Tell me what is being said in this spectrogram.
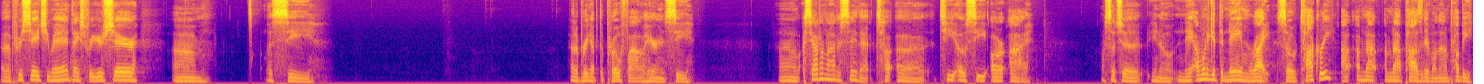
Uh, appreciate you, man. Thanks for your share. Um, let's see. How to bring up the profile here and see. Um, I see. I don't know how to say that. T O C R I. I'm such a you know I want to get the name right. So Takri, I, am not I'm not positive on that. I'm probably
